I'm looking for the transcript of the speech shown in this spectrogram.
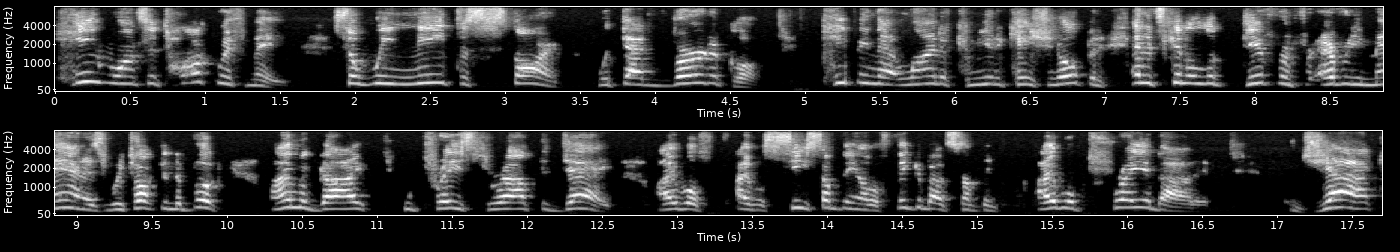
He wants to talk with me. So we need to start with that vertical, keeping that line of communication open. And it's going to look different for every man. As we talked in the book, I'm a guy who prays throughout the day. I will I will see something, I will think about something, I will pray about it. Jack,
